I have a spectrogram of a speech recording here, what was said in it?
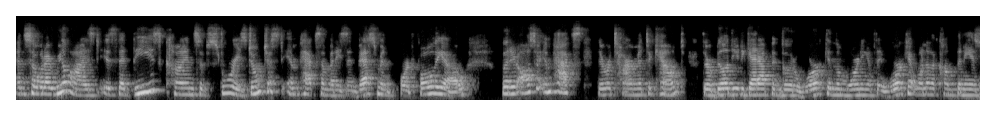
And so, what I realized is that these kinds of stories don't just impact somebody's investment portfolio, but it also impacts their retirement account, their ability to get up and go to work in the morning if they work at one of the companies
